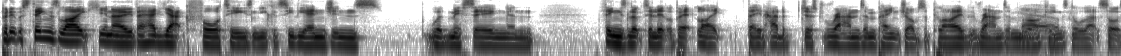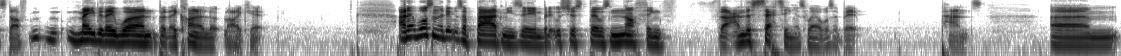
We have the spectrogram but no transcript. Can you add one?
but it was things like you know they had Yak 40s, and you could see the engines were missing, and things looked a little bit like they'd had just random paint jobs applied with random markings yeah. and all that sort of stuff. M- maybe they weren't, but they kind of looked like it. And it wasn't that it was a bad museum, but it was just there was nothing that, and the setting as well was a bit pants. Um,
